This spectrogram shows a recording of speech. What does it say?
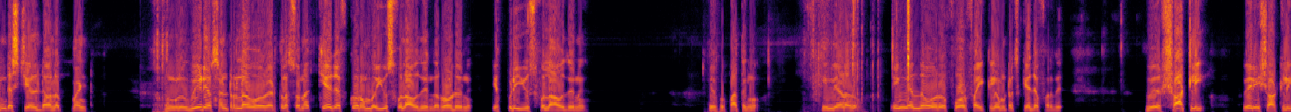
இண்டஸ்ட்ரியல் டெவலப்மெண்ட் உங்களுக்கு வீடியோ சென்டரில் ஒரு இடத்துல சொன்னால் கேஜெஃப்க்கு ரொம்ப யூஸ்ஃபுல் ஆகுது இந்த ரோடுன்னு எப்படி யூஸ்ஃபுல் ஆகுதுன்னு? இப்போ பார்த்துங்க இந்த இடம் இங்கேருந்து ஒரு ஃபோர் ஃபைவ் கிலோமீட்டர்ஸ் கேஜெஃப் வருது. ஷார்ட்லி வெரி ஷார்ட்லி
